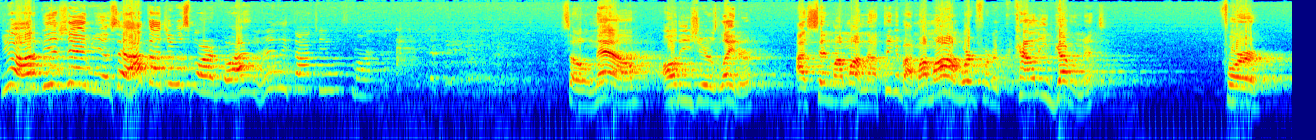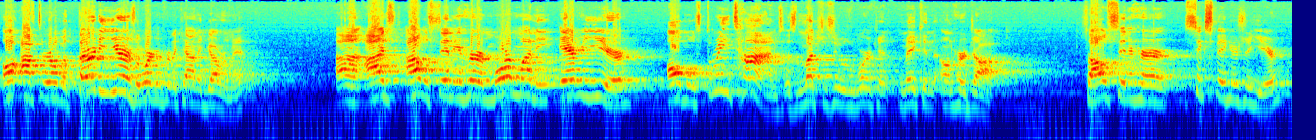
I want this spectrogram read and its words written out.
You ought to be ashamed of yourself. I thought you were smart, boy. I really thought you were smart. So now, all these years later, I send my mom. Now think about it. My mom worked for the county government for after over 30 years of working for the county government, uh, I, I was sending her more money every year, almost three times as much as she was working, making on her job. So I was sending her six figures a year,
